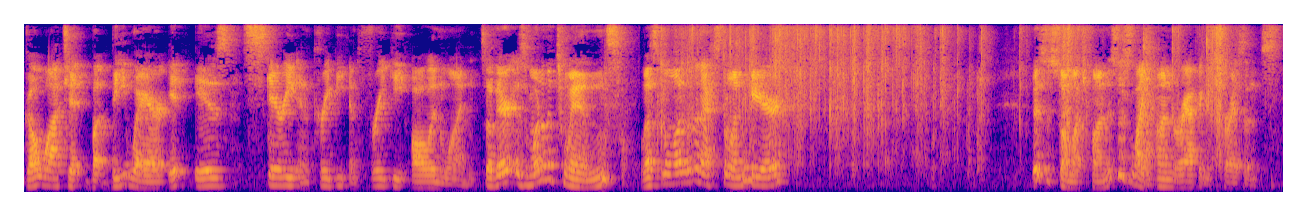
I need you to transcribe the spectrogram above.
go watch it, but beware, it is scary and creepy and freaky all in one. So there is one of the twins. Let's go on to the next one here. This is so much fun. This is like unwrapping presents.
